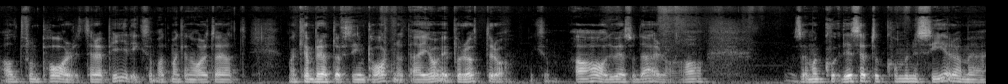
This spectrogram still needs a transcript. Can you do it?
allt från parterapi, liksom, att man kan ha det där att man kan berätta för sin partner att jag är på rött idag. Liksom. Jaha, du är sådär då. Ja. Så man, det är ett sätt att kommunicera med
